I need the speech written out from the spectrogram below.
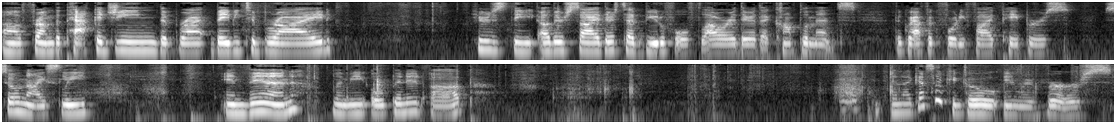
uh, from the packaging, the bride, baby to bride. Here's the other side. There's that beautiful flower there that complements the Graphic 45 papers so nicely. And then let me open it up. And I guess I could go in reverse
